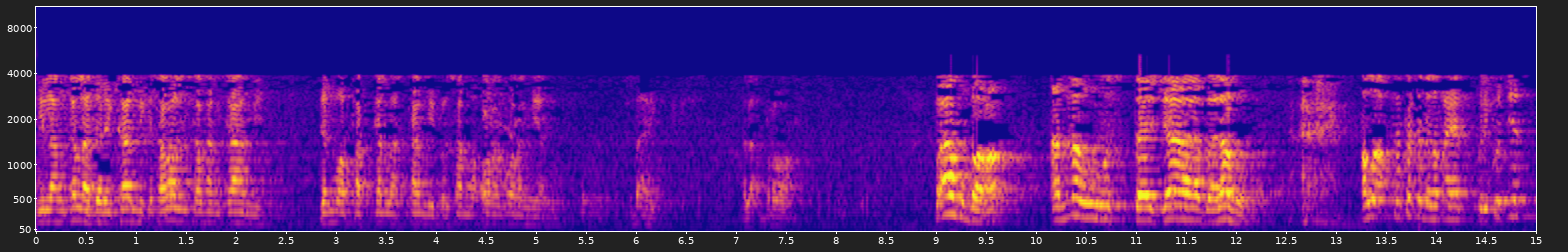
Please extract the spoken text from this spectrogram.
hilangkanlah dari kami kesalahan-kesalahan kami. Dan wafatkanlah kami bersama orang-orang yang baik. Al-Abrar. Fa'akhbar annahu istajaba lahu. Allah katakan dalam ayat berikutnya,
